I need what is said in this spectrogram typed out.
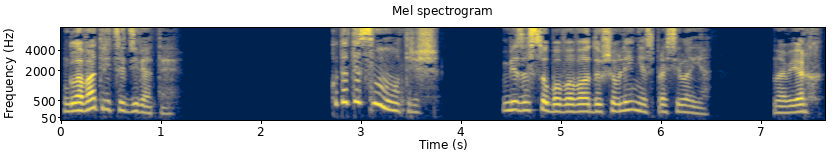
Глава 39. «Куда ты смотришь?» Без особого воодушевления спросила я. «Наверх».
